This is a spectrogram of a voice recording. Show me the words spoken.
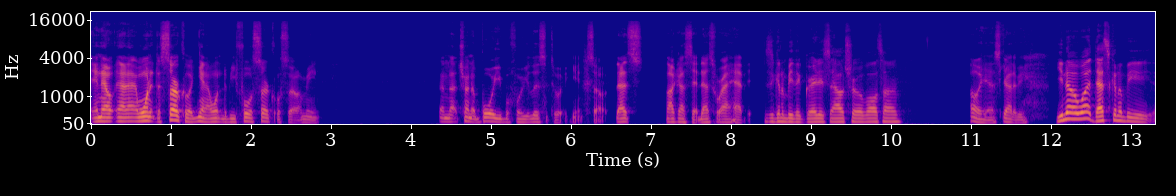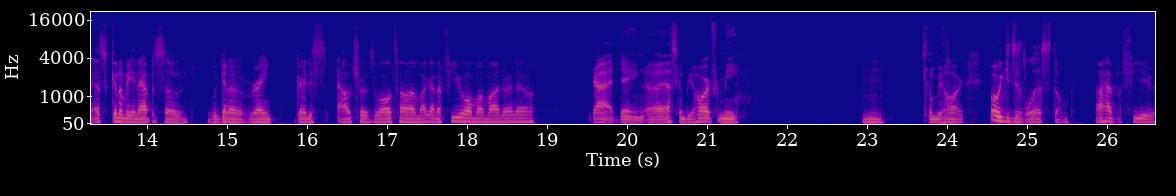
and I, and I want it to circle again. I want it to be full circle. So I mean, I'm not trying to bore you before you listen to it again. So that's like I said, that's where I have it. Is it gonna be the greatest outro of all time? Oh yeah, it's got to be. You know what? That's gonna be that's gonna be an episode. We're gonna rank greatest outros of all time. I got a few on my mind right now. God dang, uh, that's gonna be hard for me. Mm. It's gonna be hard. Or we could just list them. I have a few.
